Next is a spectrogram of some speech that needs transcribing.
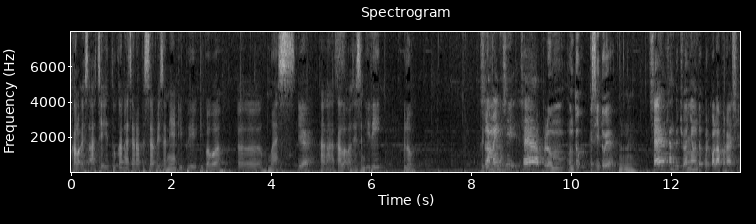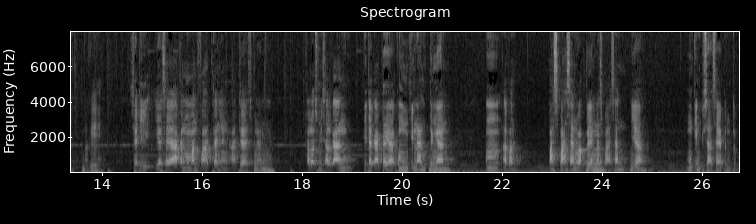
Kalau SAC itu kan acara besar biasanya di di bawah eh, humas. iya Nah, kalau OSIS sendiri belum. selama Begitu. ini sih saya belum untuk ke situ ya Mm-mm. saya kan tujuannya untuk berkolaborasi Oke. jadi ya saya akan memanfaatkan yang ada sebenarnya kalau misalkan tidak ada ya kemungkinan dengan em, apa pas-pasan waktu yang pas-pasan ya mungkin bisa saya bentuk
